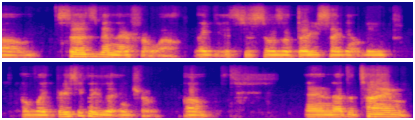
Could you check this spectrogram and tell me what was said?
Um, so it's been there for a while. Like it's just it was a 30 second loop of like basically the intro. Um, and at the time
